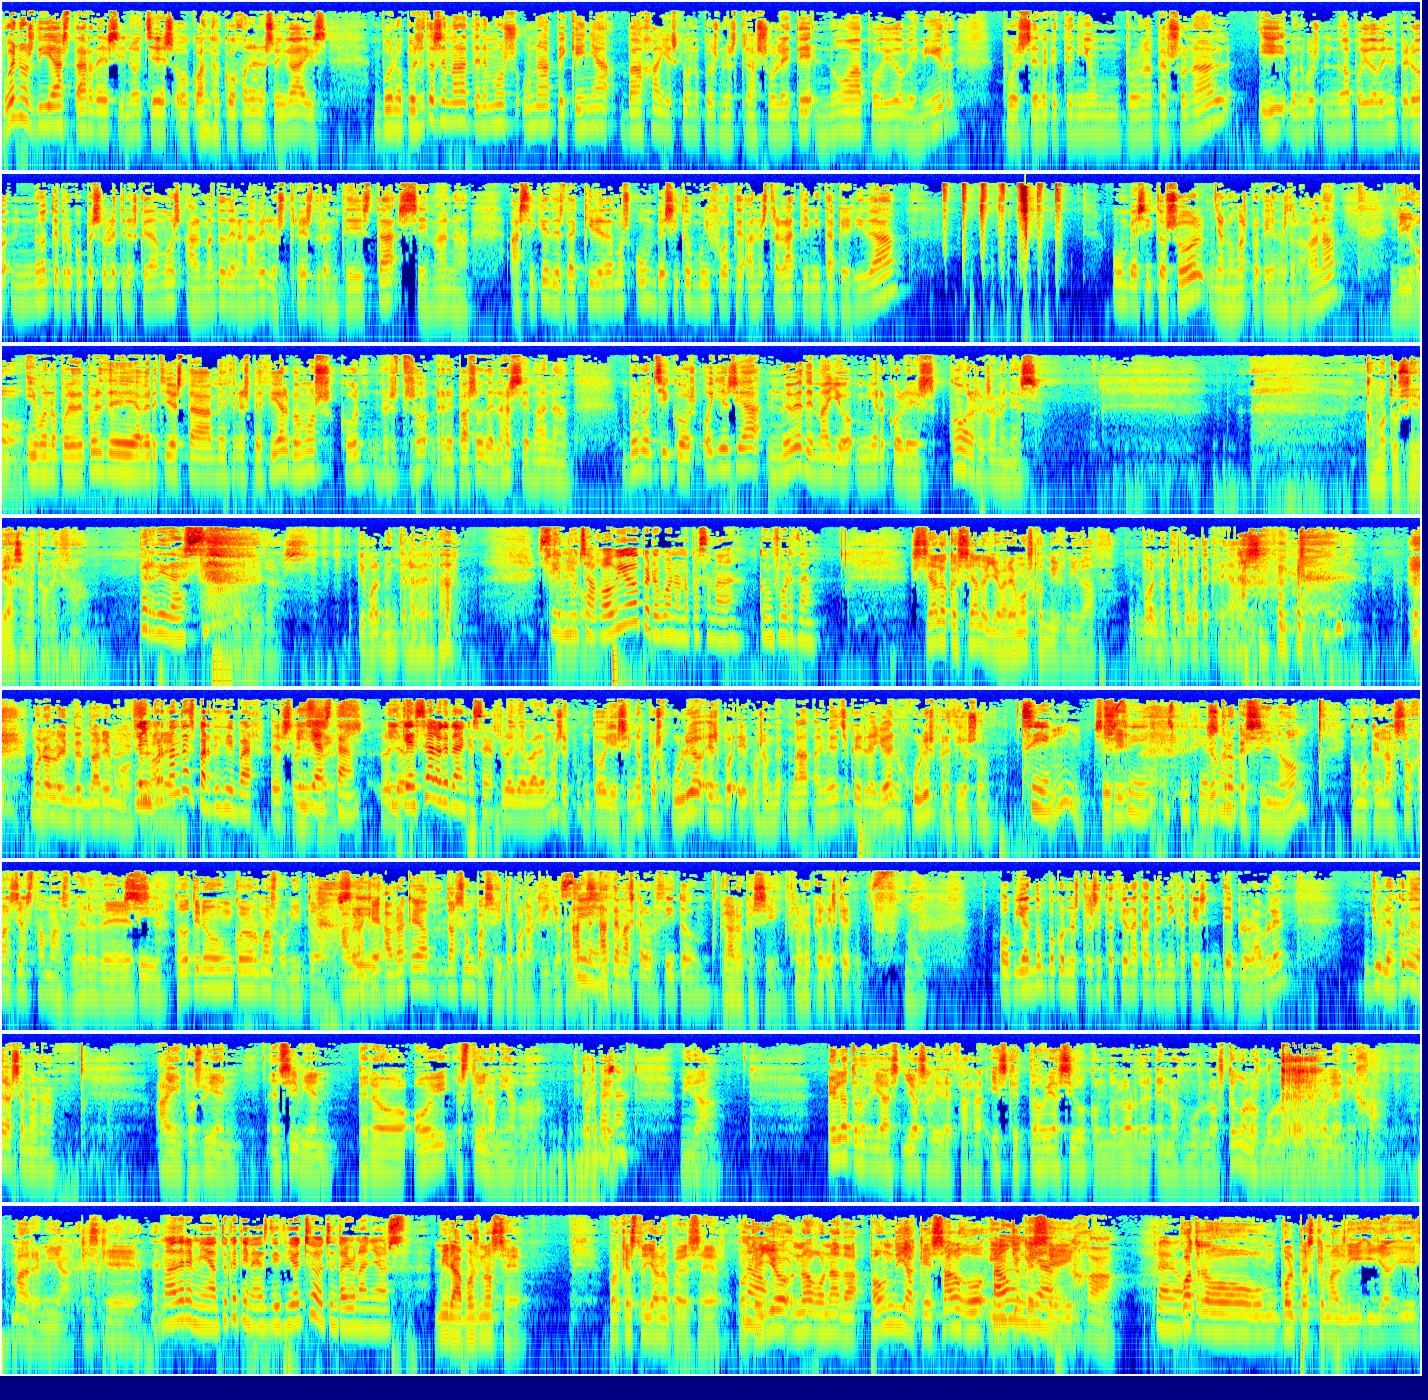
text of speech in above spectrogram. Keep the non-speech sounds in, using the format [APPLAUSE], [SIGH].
Buenos días, tardes y noches o cuando [LAUGHS] cojones nos oigáis. Bueno, pues esta semana tenemos una pequeña baja y es que bueno, pues nuestra Solete no ha podido venir, pues se ve que tenía un problema personal y bueno, pues no ha podido venir, pero no te preocupes, Solete, nos quedamos al mando de la nave los tres durante esta semana. Así que desde aquí le damos un besito muy fuerte a nuestra latinita querida. Un besito Sol, ya no más porque ya nos da la gana. Digo, Y bueno, pues después de haber hecho ya esta mención especial, vamos con nuestro repaso de la semana. Bueno chicos, hoy es ya 9 de mayo, miércoles. ¿Cómo van los exámenes? como tus ideas en la cabeza, Perdidas. perdidas. [LAUGHS] Igualmente, la verdad. Sí, digo. mucho agobio, pero bueno, no pasa nada. Con fuerza. Sea lo que sea, lo llevaremos con dignidad. Bueno, tampoco te creas. [LAUGHS] Bueno, lo intentaremos. Lo importante es participar. Eso y es. ya Eso está. es. Y que sea lo que tenga que ser. Lo llevaremos y punto. Oye, y si no, pues Julio es... eh, o sea, me- me- a mí me ha dicho que leyó en Julio es precioso. Sí. Mm, Sí. Sí, es precioso. Yo creo que sí, ¿no? Como que las hojas ya están más verdes. Sí. Todo tiene un color más bonito. Habrá, Sí. que, habrá que darse un paseíto por aquí, yo creo Sí. que sí. Hace más calorcito. Claro que sí. Claro que es que... Vale. Obviando un poco nuestra situación académica que es deplorable, Julen, ¿cómo ha ido la semana? Ay, pues bien. En sí bien. Pero hoy estoy en la mierda. ¿Qué ¿Por te qué? pasa? Mira, el otro día yo salí de farra y es que todavía sigo con dolor de- en los muslos. Tengo los muslos que me duelen, hija. Madre mía, que es que... Madre mía, ¿tú qué tienes? ¿18 o 81 años? Mira, pues no sé. Porque esto ya no puede ser. Porque No. yo no hago nada. Pa' un día que salgo y Pa' yo qué día. sé, hija. Claro. Cuatro golpes que maldí y ya... y-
